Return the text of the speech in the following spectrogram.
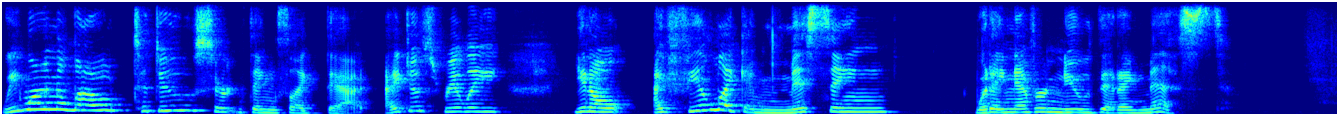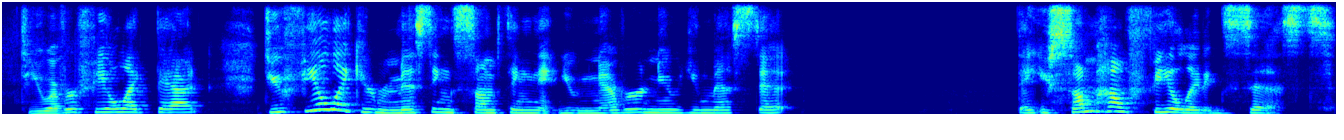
we weren't allowed to do certain things like that. I just really, you know, I feel like I'm missing what I never knew that I missed. Do you ever feel like that? Do you feel like you're missing something that you never knew you missed it? That you somehow feel it exists,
